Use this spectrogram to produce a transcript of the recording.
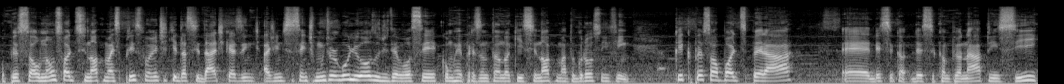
o pessoal, não só de Sinop, mas principalmente aqui da cidade, que a gente, a gente se sente muito orgulhoso de ter você como representando aqui Sinop, Mato Grosso, enfim. O que que o pessoal pode esperar é, desse, desse campeonato em si,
